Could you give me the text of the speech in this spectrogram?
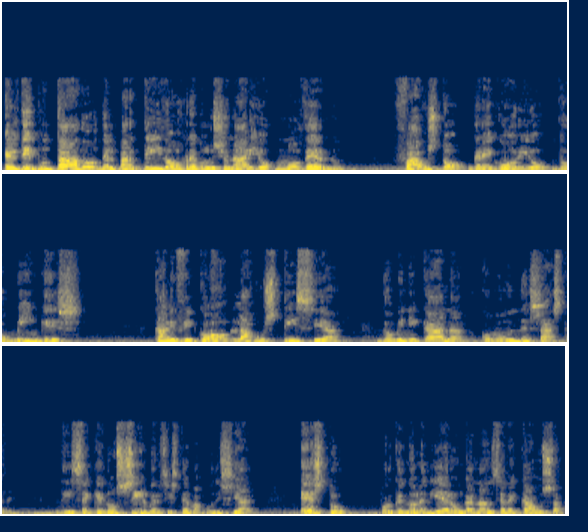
El diputado del Partido Revolucionario Moderno, Fausto Gregorio Domínguez, calificó la justicia dominicana como un desastre. Dice que no sirve el sistema judicial. Esto porque no le dieron ganancia de causa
